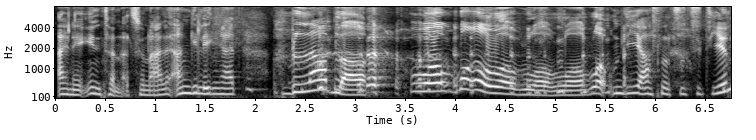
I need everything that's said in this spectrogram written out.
eine internationale Angelegenheit. Bla bla. Bla, bla, bla, bla, bla, um die Jasner zu zitieren.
